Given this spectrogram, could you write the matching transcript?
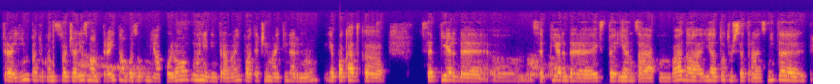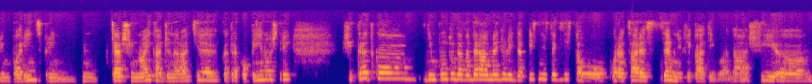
trăim, pentru că în socialism am trăit, am văzut cum e acolo, unii dintre noi, poate cei mai tineri nu. E păcat că se pierde, uh, se pierde experiența aia cumva, dar ea totuși se transmite prin părinți, prin chiar și noi ca generație către copiii noștri. Și cred că, din punctul de vedere al mediului de business, există o curățare semnificativă. Da? Și uh,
